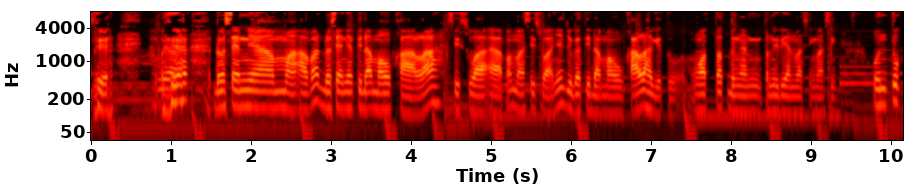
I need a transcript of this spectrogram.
gitu ya. Maksudnya dosennya ma apa dosennya tidak mau kalah, siswa eh, apa mahasiswanya juga tidak mau kalah gitu, ngotot dengan pendirian masing-masing. Untuk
